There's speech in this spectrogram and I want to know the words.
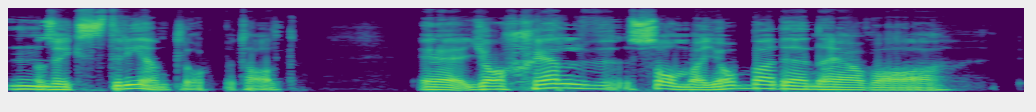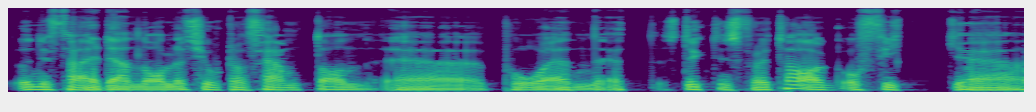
Mm. Alltså extremt lågt betalt. Eh, jag själv sommarjobbade när jag var ungefär den åldern, 14-15, eh, på en, ett styckningsföretag och fick eh,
